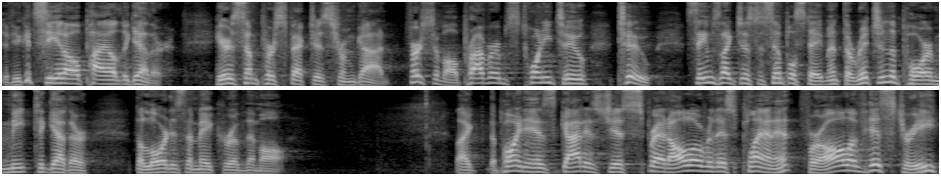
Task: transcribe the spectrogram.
If you could see it all piled together, here's some perspectives from God. First of all, Proverbs 22 2 seems like just a simple statement the rich and the poor meet together, the Lord is the maker of them all. Like the point is, God has just spread all over this planet for all of history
